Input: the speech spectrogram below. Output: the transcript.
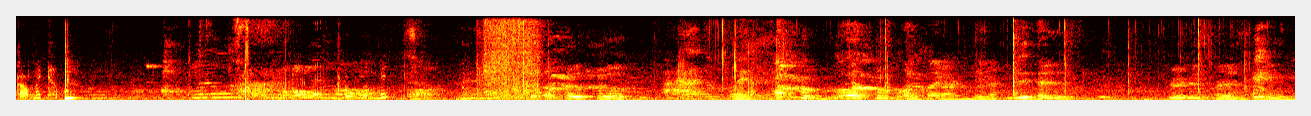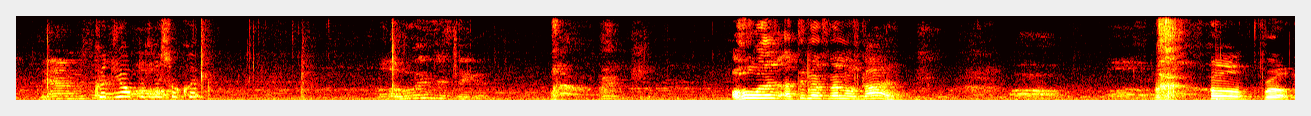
Got my cup. A little bit. I had to play that. you playing Argentina? Yes. You're his first game. Damn. Could you open this real quick? Hold on, who is this nigga? Oh, that's- I think that's Nano's guy. Oh. Oh. Oh, bro.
